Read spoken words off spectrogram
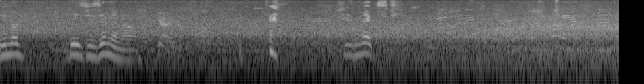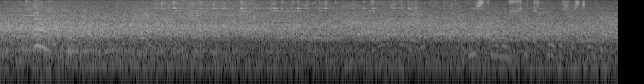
You know, Daisy's in there now. She's next. He's 36. This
